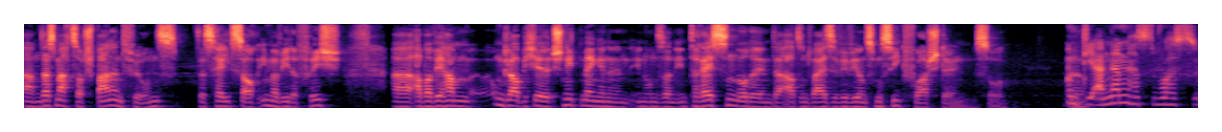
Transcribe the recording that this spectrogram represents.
Ähm, das macht es auch spannend für uns. Das hält es auch immer wieder frisch. Äh, aber wir haben unglaubliche Schnittmengen in, in unseren Interessen oder in der Art und Weise, wie wir uns Musik vorstellen. So. Und ja. die anderen, hast, wo hast du,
